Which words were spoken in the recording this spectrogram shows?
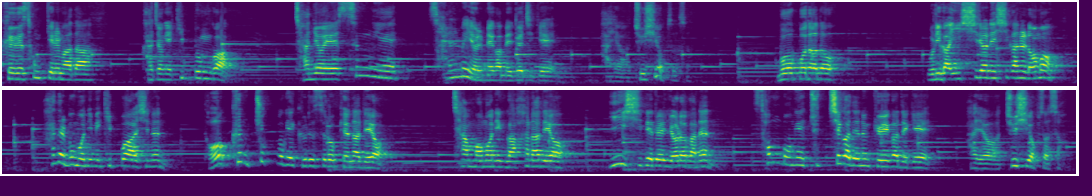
그 손길마다 가정의 기쁨과 자녀의 승리의 삶의 열매가 맺어지게 하여 주시옵소서. 무엇보다도 우리가 이 시련의 시간을 넘어 하늘 부모님이 기뻐하시는 더 큰 축복의 그릇으로 변화되어 참 어머님과 하나 되어 이 시대를 열어가는 선봉의 주체가 되는 교회가 되게 하여 주시옵소서.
